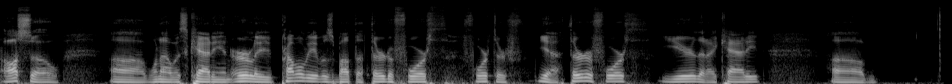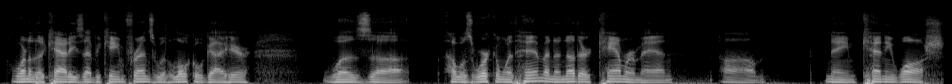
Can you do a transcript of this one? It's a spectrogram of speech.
Also, uh, when I was caddying early, probably it was about the third or fourth, fourth or yeah, third or fourth year that I caddied. Um, one of the caddies I became friends with, local guy here, was uh, I was working with him and another cameraman um, named Kenny Walsh,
